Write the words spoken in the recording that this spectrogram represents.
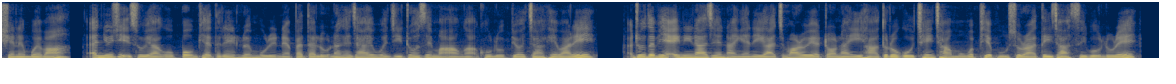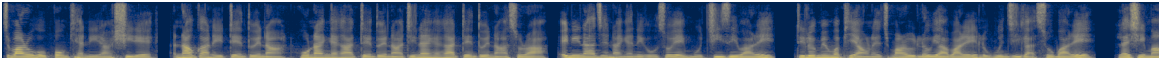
ရှင်းလင်းပွဲမှာ NUG အစိုးရကိုပုံဖြတ်သတင်းလွှင့်မှုတွေနဲ့ပတ်သက်လို့နိုင်ငံခြားရေးဝန်ကြီးဒေါ်စင်မအောင်ကအခုလိုပြောကြားခဲ့ပါတယ်။အထူးသဖြင့်အိန္ဒိယချင်းနိုင်ငံတွေကကျမတို့ရဲ့တော်လှန်ရေးဟာသူတို့ကိုချိန်ချောက်မှုမဖြစ်ဘူးဆိုတာသိချစေဖို့လိုတယ် ကျမတို့ကိုပုံဖြတ်နေတာရှိတယ်အနောက်ကနေတင်သွင်းတာဟိုနိုင်ငံကတင်သွင်းတာဒီနိုင်ငံကတင်သွင်းတာဆိုတာအိန္ဒိယချင်းနိုင်ငံတွေကိုစိုးရိမ်မှုကြီးစေပါတယ်ဒီလိုမျိုးမဖြစ်အောင်လည်းကျမတို့လုပ်ရပါတယ်လို့ဝန်ကြီးကဆိုပါတယ်လက်ရှိမှာ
